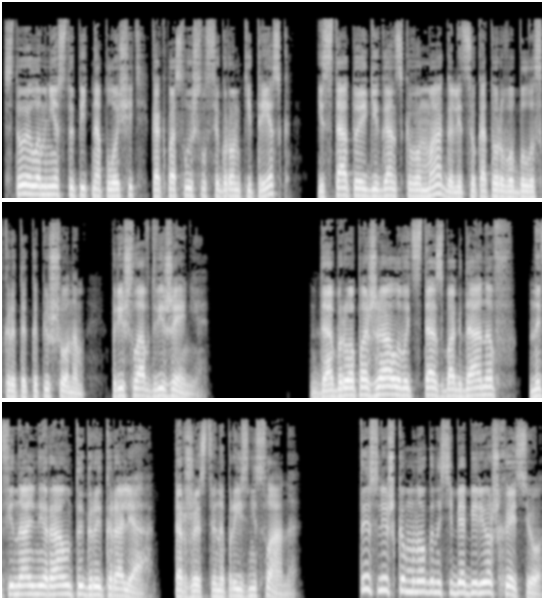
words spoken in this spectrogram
Стоило мне ступить на площадь, как послышался громкий треск, и статуя гигантского мага, лицо которого было скрыто капюшоном, пришла в движение. «Добро пожаловать, Стас Богданов, на финальный раунд игры короля», торжественно произнесла она. «Ты слишком много на себя берешь, Хессио»,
